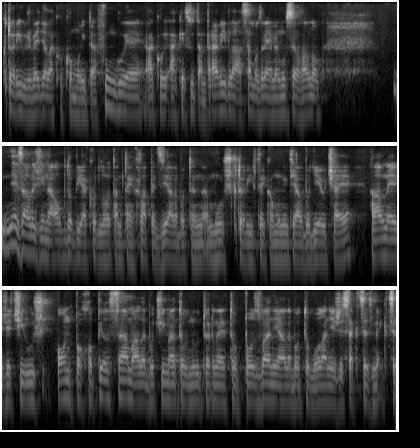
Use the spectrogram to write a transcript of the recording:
ktorý už vedel, ako komunita funguje, ako, aké sú tam pravidlá a samozrejme musel hlavnom nezáleží na období, ako dlho tam ten chlapec je, alebo ten muž, ktorý v tej komunite, alebo dievča je. Hlavné je, že či už on pochopil sám, alebo či má to vnútorné to pozvanie, alebo to volanie, že sa chce, chce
